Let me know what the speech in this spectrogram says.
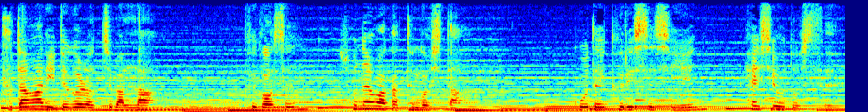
부당한 이득을 얻지 말라. 그것은 손해와 같은 것이다. 고대 그리스 시인 헤시오도스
